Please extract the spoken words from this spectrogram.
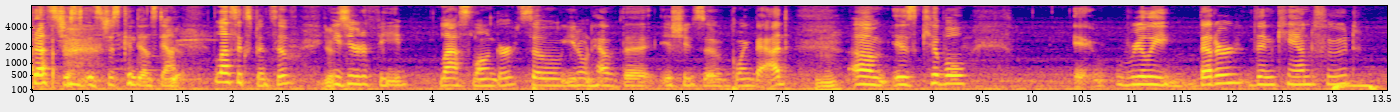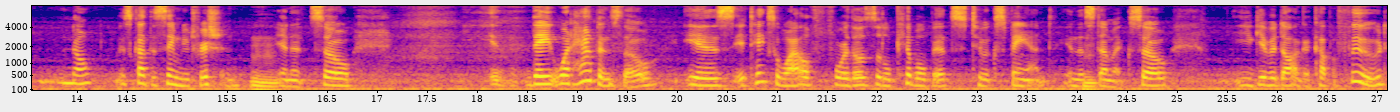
That's just it's just condensed down. Yeah. Less expensive, Yeah. easier to feed, lasts longer, so you don't have the issues of going bad. Mhm. Um, is kibble eh, really better than canned food? No, it's got the same nutrition Mhm. in it. So it, they what happens though is it takes a while for those little kibble bits to expand in the Mm. stomach. So you give a dog a cup of food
